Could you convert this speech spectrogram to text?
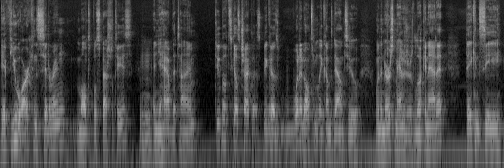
if you are considering multiple specialties mm-hmm. and you have the time, do both skills checklists because what it ultimately comes down to when the nurse manager is looking at it, they can see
